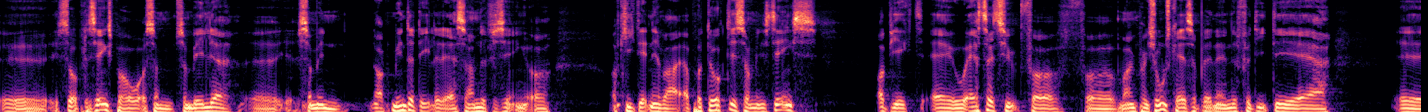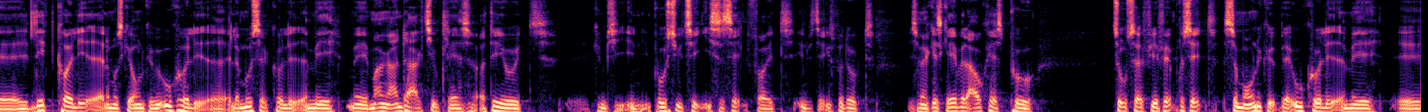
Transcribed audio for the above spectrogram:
øh, et stort placeringsbehov, og som, som vælger øh, som en nok mindre del af deres samlede placering og, og kigge den her vej. Og produktet som investeringsobjekt er jo attraktivt for, for mange pensionskasser blandt andet, fordi det er øh, lidt korreleret, eller måske ovenkøbet ukorreleret, eller modsat korreleret med, med mange andre aktive klasser, og det er jo et, øh, kan man sige, en, en positiv ting i sig selv for et investeringsprodukt, hvis man kan skabe et afkast på 2-4-5 procent, som ovenikøbet er ukorreleret med øh,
